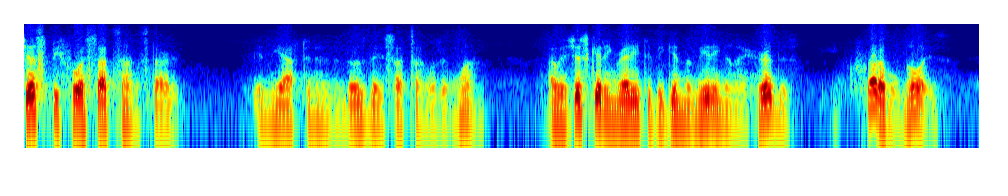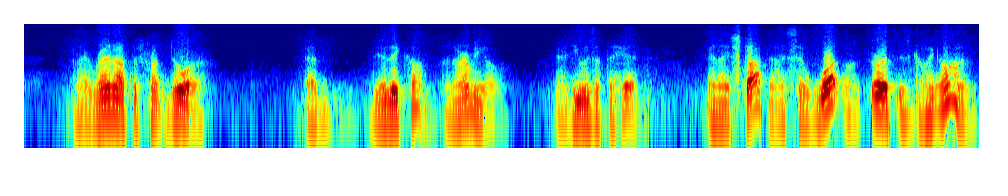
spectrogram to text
just before satsang started in the afternoon. In those days, satsang was at 1. I was just getting ready to begin the meeting, and I heard this incredible noise. And I ran out the front door, and there they come, an army of them. And he was at the head. And I stopped and I said, What on earth is going on?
